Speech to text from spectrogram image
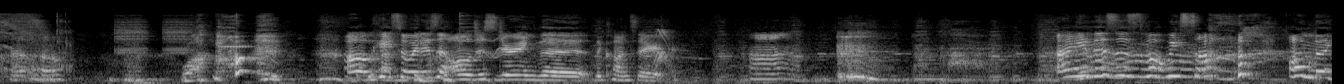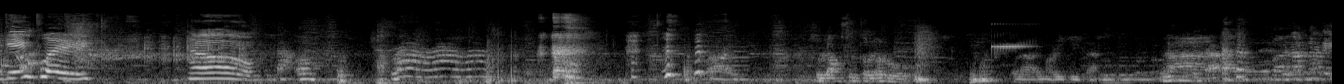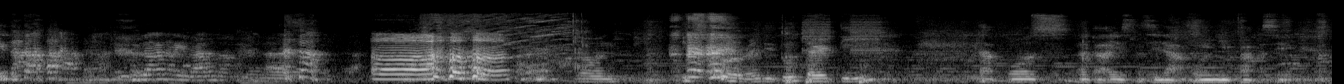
Uh-oh. Wow! Okay, so it isn't all just during the the concert. Uh, I mean, this is what we saw on the gameplay. no. Wala akong kalaro. Wala kang makikita. Wala kang nakita. Wala kang nakita. Uh, already 2.30. Tapos, nag-aayos na sila ako. Hindi pa kasi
